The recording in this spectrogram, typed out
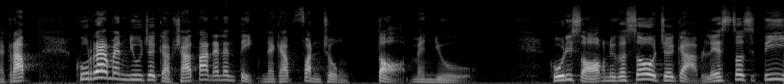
นะครับ คู่แรกแมนยูเจอกับชาร์ตันแอตแลนติกนะครับ ฟันชง ต่อแมนยูคู่ที่2นิวคาสเซิลเจอกับเลสเตอร์ซิตี้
